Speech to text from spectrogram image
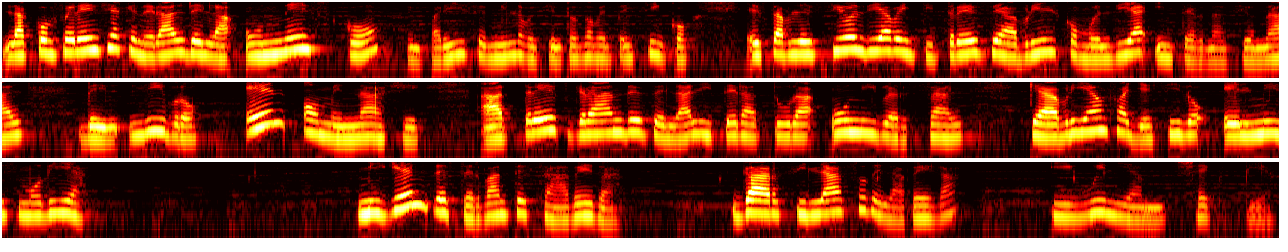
La Conferencia General de la UNESCO en París en 1995 estableció el día 23 de abril como el Día Internacional del Libro en homenaje a tres grandes de la literatura universal que habrían fallecido el mismo día. Miguel de Cervantes Saavedra, Garcilaso de la Vega y William Shakespeare.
